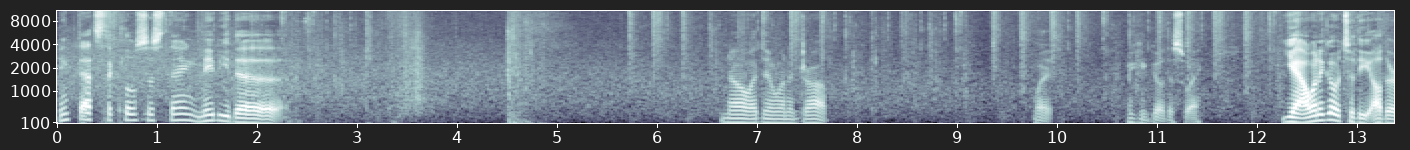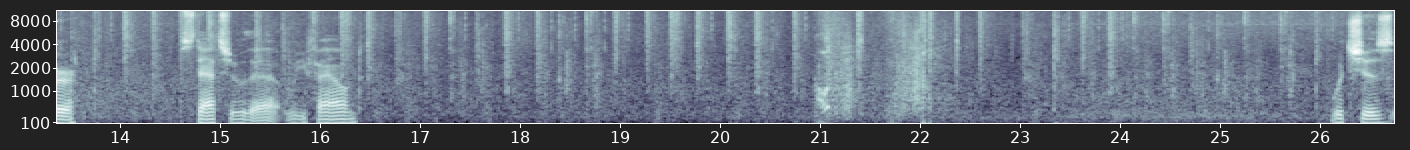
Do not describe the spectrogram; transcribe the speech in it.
I think that's the closest thing. Maybe the... No, I didn't want to drop. Wait. We can go this way. Yeah, I want to go to the other statue that we found. Which is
